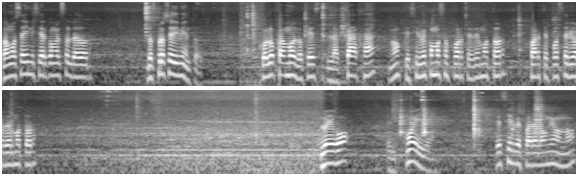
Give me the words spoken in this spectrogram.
vamos a iniciar con el soldador los procedimientos. Colocamos lo que es la caja, ¿no? que sirve como soporte de motor, parte posterior del motor. Luego el cuello, que sirve para la unión, ¿no?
